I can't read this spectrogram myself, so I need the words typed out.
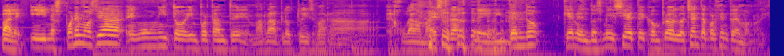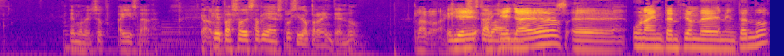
Vale, y nos ponemos ya en un hito importante, barra plot twist, barra eh, jugada maestra de Nintendo, que en el 2007 compró el 80% de Monolith. De Monolith Soft, ahí es nada. Claro. Que pasó a desarrollar en exclusiva para Nintendo. Claro, aquí, Ellos estaban- aquí ya es eh, una intención de Nintendo.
